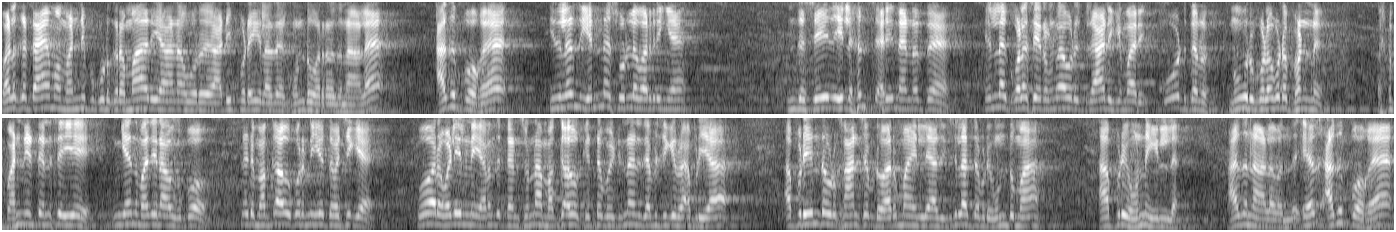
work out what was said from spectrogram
வலுக்கட்டாயமாக மன்னிப்பு கொடுக்குற மாதிரியான ஒரு அடிப்படையில் அதை கொண்டு வர்றதுனால அது போக இதுலேருந்து என்ன சொல்ல வர்றீங்க? இந்த செய்தியிலேருந்து சரி நான் அர்த்தம் இல்லை கொலை செய்கிறவங்க ஒரு திராடிக்கு மாதிரி. போட்டு தரணும். நூறு கொலை கூட பண்ணு. பண்ணிட்டேன்னு செய்ய. இங்கேருந்து மதினாவுக்கு போ. இல்லாட்டி மக்காவுக்கு போகிற நீயத்தை வச்சுக்க. போகிற வழியில் நீ இறந்துட்டேன்னு சொன்னால் மக்காவுக்கு கிட்ட போயிட்டுனா நீ தப்பிச்சிக்கிற அப்படியா? அப்படின்ற ஒரு கான்செப்ட் வருமா இல்லையா? அது இஸ்லாத்தை அப்படி உண்டுமா? அப்படி ஒன்றும் இல்லை. அதனால் வந்து எது- அது போக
